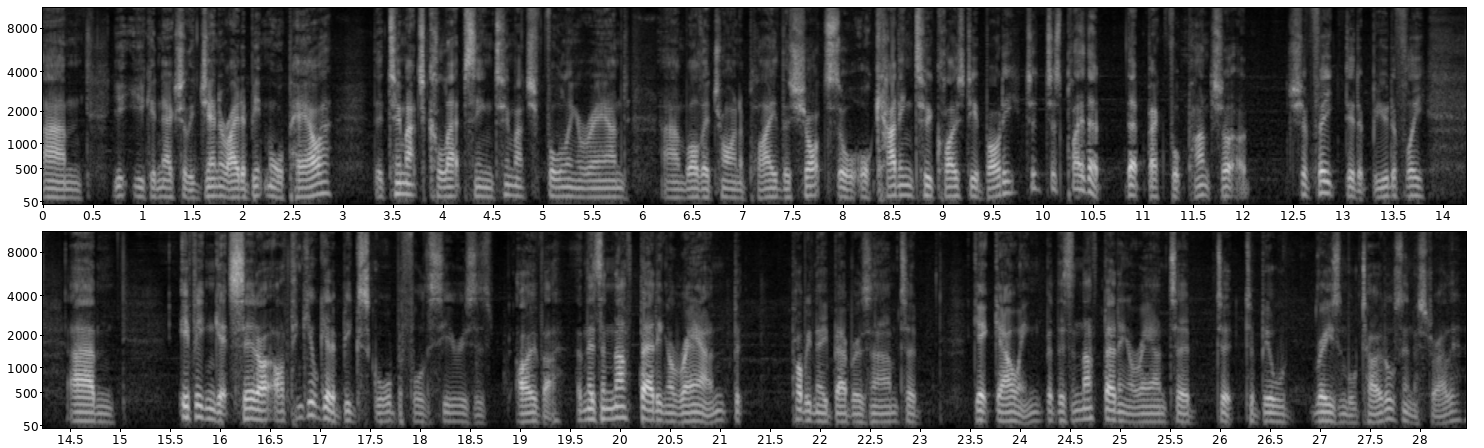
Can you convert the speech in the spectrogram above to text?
um, you, you can actually generate a bit more power. There's too much collapsing, too much falling around um, while they're trying to play the shots or, or cutting too close to your body. Just, just play that, that back foot punch. Uh, Shafiq did it beautifully. Um, if he can get set, I, I think he'll get a big score before the series is over. And there's enough batting around, but probably need Babar Azam to get going. But there's enough batting around to, to, to build reasonable totals in Australia.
